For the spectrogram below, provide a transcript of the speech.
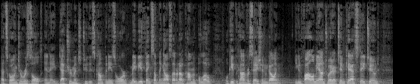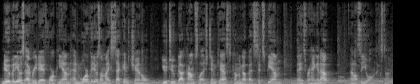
that's going to result in a detriment to these companies, or maybe you think something else? I don't know. Comment below. We'll keep the conversation going. You can follow me on Twitter at Timcast. Stay tuned. New videos every day at 4 p.m. and more videos on my second channel, youtube.com slash Timcast, coming up at 6 p.m. Thanks for hanging out, and I'll see you all next time.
